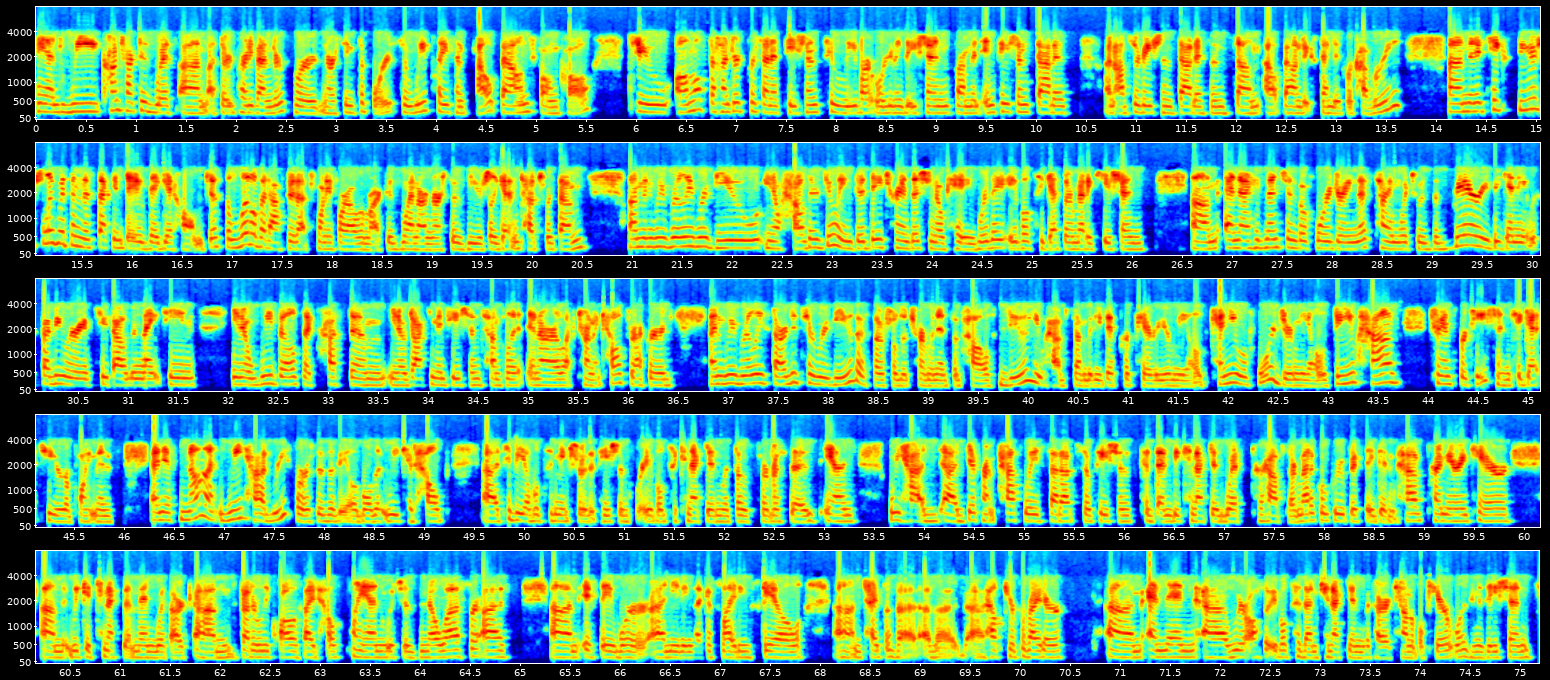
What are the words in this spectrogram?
and we contracted with um, a third party vendor for nursing support. So we place an outbound phone call to almost 100% of patients who leave our organization from an inpatient status, an observation status, and some outbound extended recovery. Um, and it takes usually within the second day they get home. Just a little bit after that 24 hour mark is when our nurses usually get in touch with them. Um, and we really review, you know, how they're doing. Did they transition okay? Were they able to get their medications? Um, and I had mentioned before during this time, which was the very beginning, it was February of 2019, you know, we built a custom, you know, documentation template in our electronic health record. And we really started to review the social determinants of health. Do you have somebody to prepare your meals? Can you afford your meals? Do you have transportation to get to your appointments? And if not, we had resources available that we could help uh, to be able to make sure that patients were able to connect in with those services. And we had uh, different pathways set up so patients could then be connected with perhaps our medical group if they didn't have primary care, um, that we could connect them in with our um, federally qualified health plan, which is NOAH for us. Um, if they were uh, needing like a sliding scale um, type of a, of a, a healthcare provider. Um, and then uh, we're also able to then connect in with our accountable care organization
